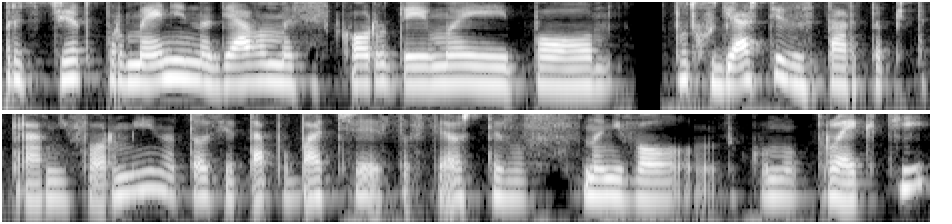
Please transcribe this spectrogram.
предстоят промени. Надяваме се скоро да има и по подходящи за стартъпите правни форми. На този етап обаче са все още в, на ниво законопроекти.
